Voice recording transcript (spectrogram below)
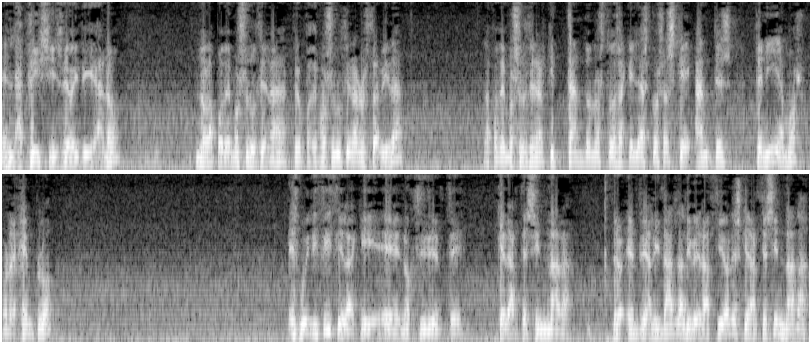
en la crisis de hoy día, ¿no? No la podemos solucionar, pero podemos solucionar nuestra vida. La podemos solucionar quitándonos todas aquellas cosas que antes teníamos, por ejemplo. Es muy difícil aquí en Occidente quedarte sin nada. Pero en realidad la liberación es quedarte sin nada.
